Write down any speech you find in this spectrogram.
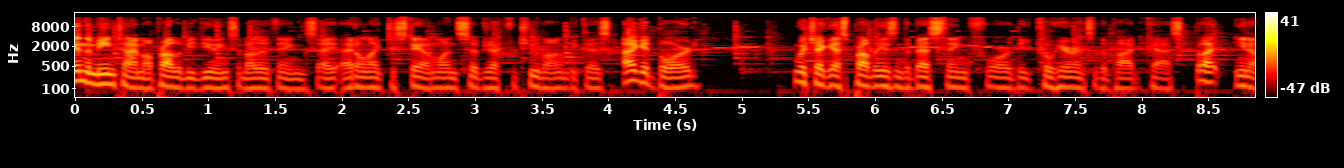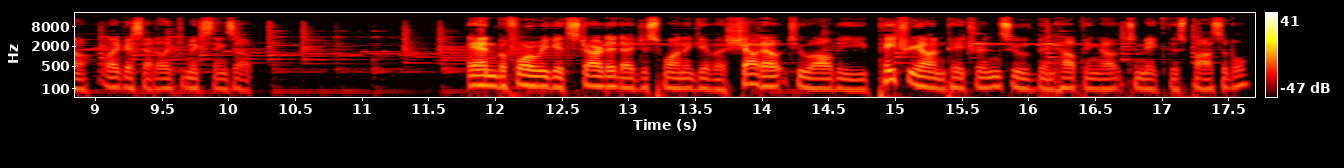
in the meantime, I'll probably be doing some other things. I, I don't like to stay on one subject for too long because I get bored which I guess probably isn't the best thing for the coherence of the podcast. But, you know, like I said, I like to mix things up. And before we get started, I just want to give a shout out to all the Patreon patrons who have been helping out to make this possible.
